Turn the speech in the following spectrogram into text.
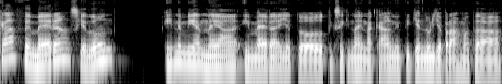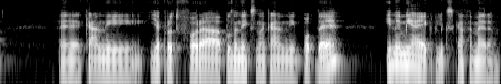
κάθε μέρα σχεδόν είναι μια νέα ημέρα για το τι ξεκινάει να κάνει, τι καινούργια πράγματα ε, κάνει για πρώτη φορά που δεν έχει ξανακάνει ποτέ. Είναι μια έκπληξη κάθε μέρα.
